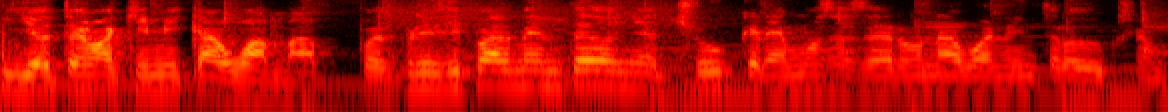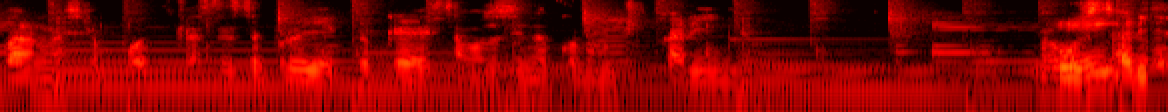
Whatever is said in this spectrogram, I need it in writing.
Y yo tengo aquí mi caguama. Pues principalmente, Doña Chu, queremos hacer una buena introducción para nuestro podcast, este proyecto que estamos haciendo con mucho cariño. Me gustaría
